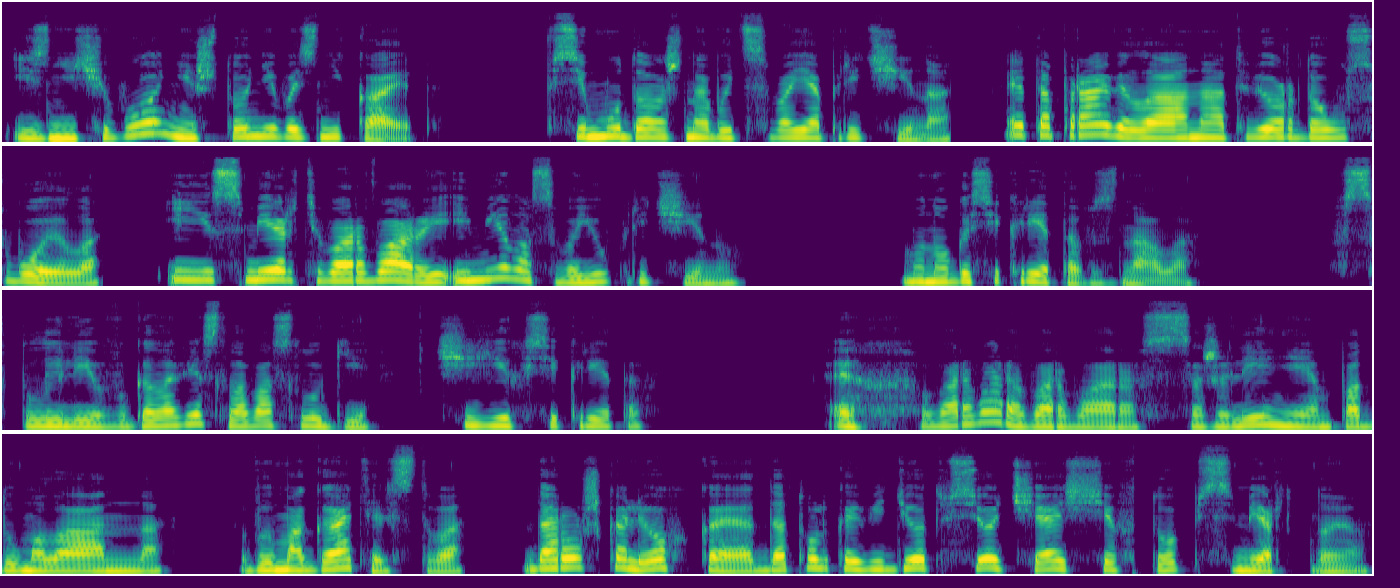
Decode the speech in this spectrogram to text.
Из ничего ничто не возникает. Всему должна быть своя причина. Это правило она твердо усвоила, и смерть Варвары имела свою причину. Много секретов знала. Всплыли в голове слова слуги. Чьих секретов? Эх, Варвара, Варвара, с сожалением подумала Анна. Вымогательство, дорожка легкая, да только ведет все чаще в топь смертную.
